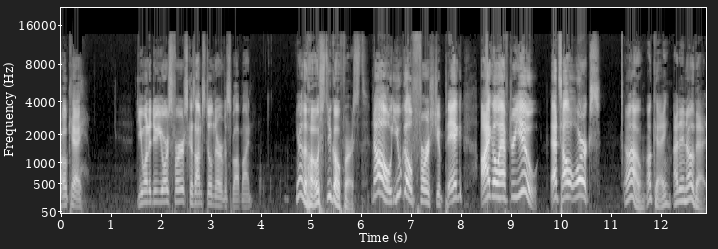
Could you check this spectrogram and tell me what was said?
Okay. Do you want to do yours first? Because I'm still nervous about mine. You're the host. You go first. No, you go first, you pig. I go after you. That's how it works. Oh, okay. I didn't know that.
